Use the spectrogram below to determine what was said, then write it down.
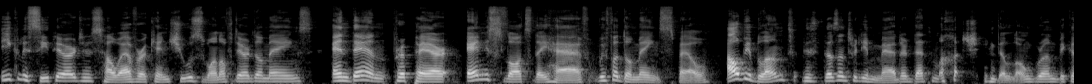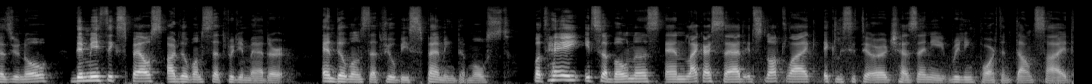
Ecclesitheurges, however, can choose one of their domains and then prepare any slot they have with a domain spell. I'll be blunt, this doesn't really matter that much in the long run because you know, the mythic spells are the ones that really matter and the ones that will be spamming the most. But hey, it's a bonus, and like I said, it's not like Ecclesitheurge has any really important downside,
